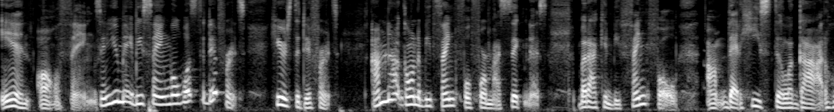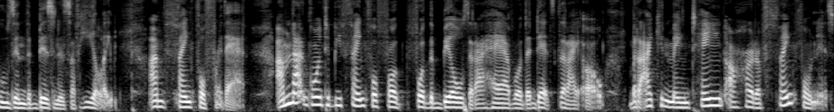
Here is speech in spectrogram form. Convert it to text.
in all things. And you may be saying, well, what's the difference? Here's the difference. I'm not going to be thankful for my sickness, but I can be thankful um, that He's still a God who's in the business of healing. I'm thankful for that. I'm not going to be thankful for, for the bills that I have or the debts that I owe, but I can maintain a heart of thankfulness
